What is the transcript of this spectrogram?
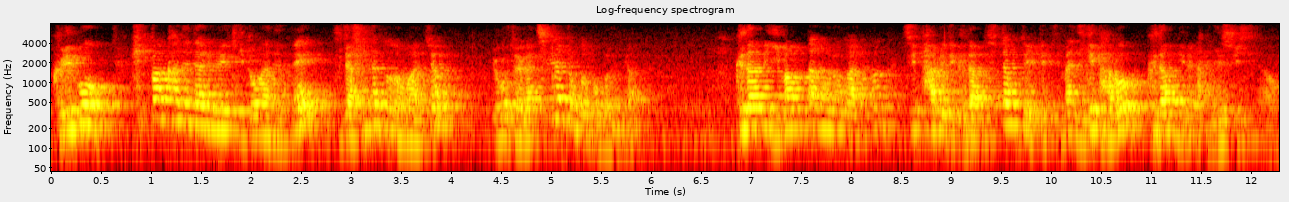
그리고 핍박하는 자를 위 기도하는데 구자 한 달 도 넘어왔죠? 이거 저희가 7년 정도 보거든요. 그 다음에 이방 땅으로 가는 건 지금 바로 이제 그 다음 시작부터 읽겠지만 이게 바로 그 다음 일은 아닐 수 있어요.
